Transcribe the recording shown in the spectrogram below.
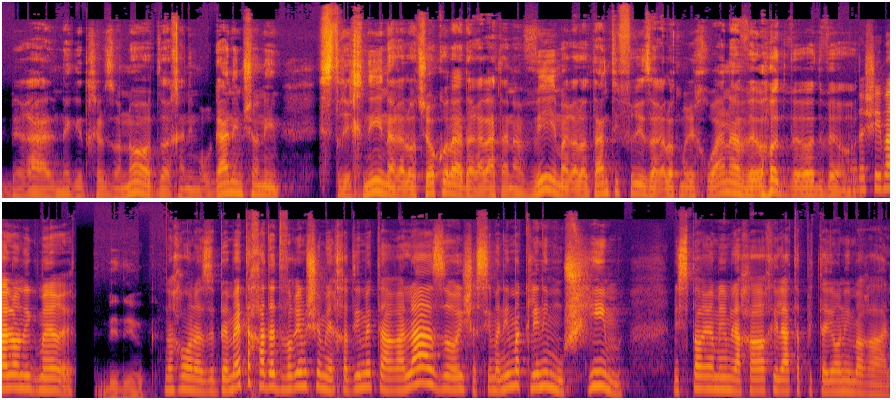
ברעל נגד חלזונות, זרחנים אורגניים שונים, סטריכנין, הרעלות שוקולד, הרעלת ענבים, הרעלות אנטיפריז, הרעלות מריחואנה ועוד ועוד ועוד. רשימה לא נגמרת. בדיוק. נכון, אז באמת אחד הדברים שמייחדים את ההרעלה הזו, היא שהסימנים הקליניים מושהים מספר ימים לאחר אכילת הפיתיון עם הרעל.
